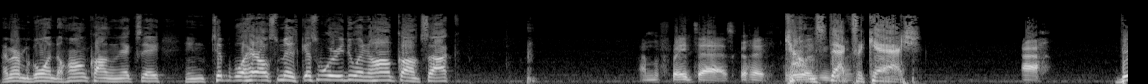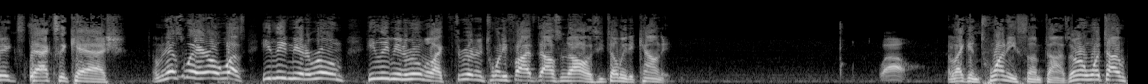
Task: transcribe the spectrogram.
I remember going to Hong Kong the next day, and typical Harold Smith, guess what we were doing in Hong Kong, Sock? I'm afraid to ask. Go ahead. Counting stacks of cash. Ah. Big stacks of cash. I mean, that's where Harold was. He'd leave me in a room. He'd leave me in a room with like $325,000. He'd tell me to count it. Wow like in 20 sometimes. I remember one time,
